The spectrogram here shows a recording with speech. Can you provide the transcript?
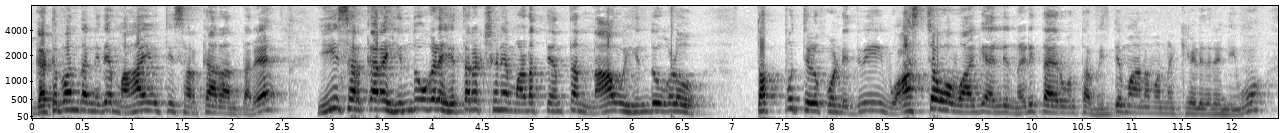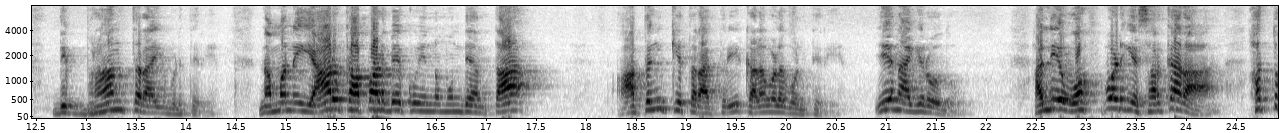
ಘಟಬಂಧನ್ ಇದೆ ಮಹಾಯುತಿ ಸರ್ಕಾರ ಅಂತಾರೆ. ಈ ಸರ್ಕಾರ ಹಿಂದೂಗಳ ಹಿತರಕ್ಷಣೆ ಮಾಡತ್ತೆ ಅಂತ ನಾವು ಹಿಂದೂಗಳು ತಪ್ಪು ತಿಳ್ಕೊಂಡಿದ್ವಿ. ವಾಸ್ತವವಾಗಿ ಅಲ್ಲಿ ನಡೀತಾ ಇರುವಂಥ ವಿದ್ಯಮಾನವನ್ನು ಕೇಳಿದರೆ ನೀವು ದಿಗ್ಭ್ರಾಂತರಾಗಿ ಬಿಡ್ತೀರಿ. ನಮ್ಮನ್ನು ಯಾರು ಕಾಪಾಡಬೇಕು ಇನ್ನು ಮುಂದೆ ಅಂತ ಆತಂಕಿತರಾಗ್ತೀರಿ, ಕಳವಳಗೊಳ್ತೀರಿ. ಏನಾಗಿರೋದು? ಅಲ್ಲಿಯ ವಕ್ಫ್ ಬೋರ್ಡ್ಗೆ ಸರ್ಕಾರ ಹತ್ತು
